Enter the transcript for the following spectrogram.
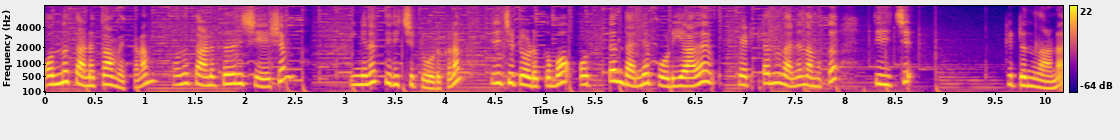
ഒന്ന് തണുക്കാൻ വെക്കണം. ഒന്ന് തണുത്തതിന് ശേഷം ഇങ്ങനെ തിരിച്ചിട്ട് കൊടുക്കണം. തിരിച്ചിട്ട് കൊടുക്കുമ്പോൾ ഒട്ടും തന്നെ പൊടിയാതെ പെട്ടെന്ന് തന്നെ നമുക്ക് തിരിച്ച് കിട്ടുന്നതാണ്.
